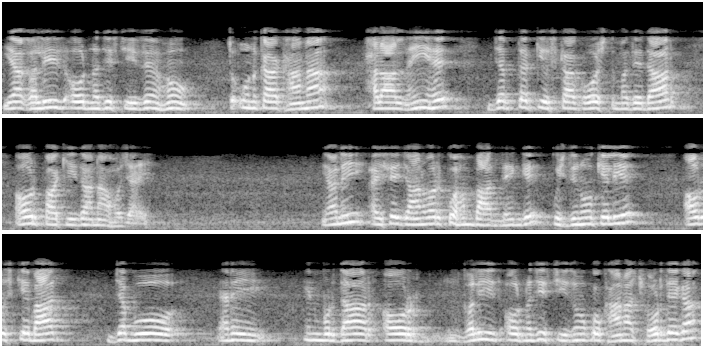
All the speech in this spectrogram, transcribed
یا غلیظ اور نجس چیزیں ہوں تو ان کا کھانا حلال نہیں ہے جب تک کہ اس کا گوشت مزیدار اور پاکیزہ نہ ہو جائے۔ یعنی ایسے جانور کو ہم باندھ دیں گے کچھ دنوں کے لیے اور اس کے بعد جب وہ یعنی ان مردار اور غلیظ اور نجیز چیزوں کو کھانا چھوڑ دے گا،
